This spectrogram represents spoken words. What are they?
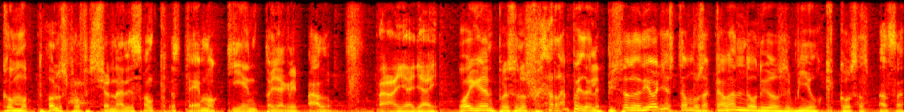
Como todos los profesionales, aunque esté moquiento y agripado. Ay, ay, ay. Oigan, pues se nos fue rápido el episodio de hoy. Ya estamos acabando. Dios mío, qué cosas pasa.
